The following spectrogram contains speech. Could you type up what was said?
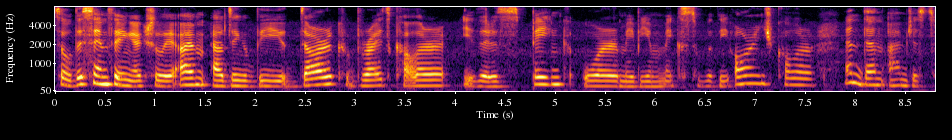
so the same thing actually, I'm adding the dark bright color, either is pink or maybe mixed with the orange color and then I'm just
